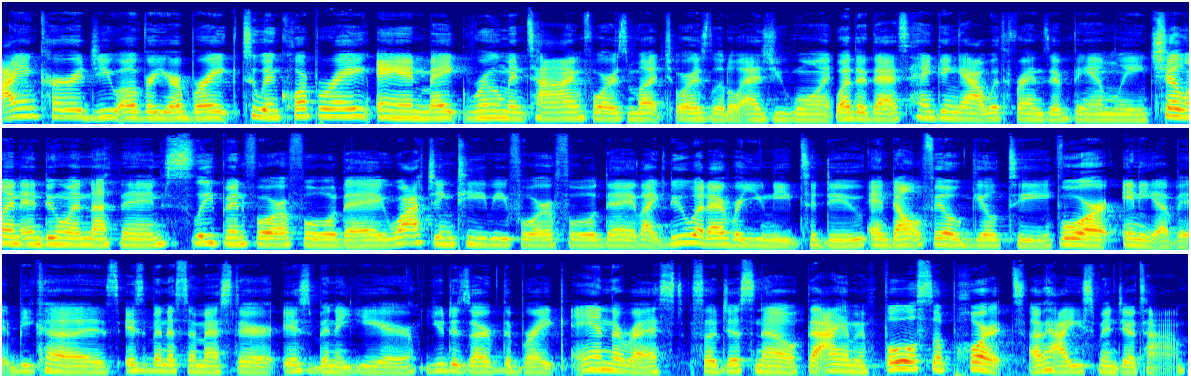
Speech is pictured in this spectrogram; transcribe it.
I encourage you over your break to incorporate and make room and time for as much or as little as you want, whether that's hanging out with friends and family, chilling and doing nothing, sleeping for a full day, watching TV for a full day. Like, do whatever you need to do and don't feel guilty for any of it because it's been a semester, it's been a year. You deserve the break and the rest. So just know that I am in full support of how you spend your time.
